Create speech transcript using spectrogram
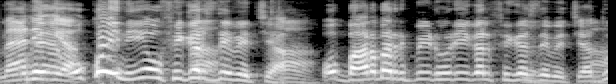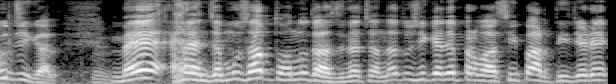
ਮੈਂ ਨਹੀਂ ਕਿਹਾ। ਉਹ ਕੋਈ ਨਹੀਂ ਉਹ ਫਿਗਰਸ ਦੇ ਵਿੱਚ ਆ। ਉਹ ਬਾਰ-ਬਾਰ ਰਿਪੀਟ ਹੋ ਰਹੀ ਗੱਲ ਫਿਗਰਸ ਦੇ ਵਿੱਚ ਆ ਦੂਜੀ ਗੱਲ ਮੈਂ ਜੰਮੂ ਸਾਹਿਬ ਤੁਹਾਨੂੰ ਦੱਸ ਦੇਣਾ ਚਾਹੁੰਦਾ ਤੁਸੀਂ ਕਹਿੰਦੇ ਪ੍ਰਵਾਸੀ ਭਾਰਤੀ ਜਿਹੜੇ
